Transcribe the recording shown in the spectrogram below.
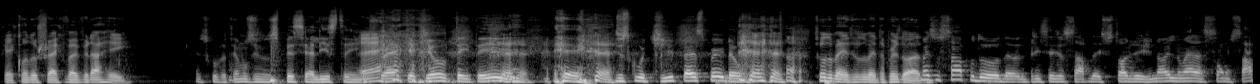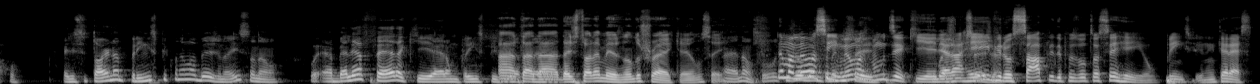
Que é quando o Shrek vai virar rei. Desculpa, temos um especialista em É. Shrek aqui, eu tentei é, discutir, peço perdão. Tudo bem, tudo bem, tá perdoado. Mas o sapo do, da do Princesa e o Sapo da história original, ele não era só um sapo? Ele se torna príncipe quando ela beija, não é isso ou não? É a Bela e a Fera que era um príncipe. ah, tá, da, da história mesmo, não do Shrek, aí eu não sei. É, não, tô Não, mas mesmo assim, mesmo, vamos dizer que ele Imagino era rei, seja. virou sapo e depois voltou a ser rei, ou príncipe, não interessa.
